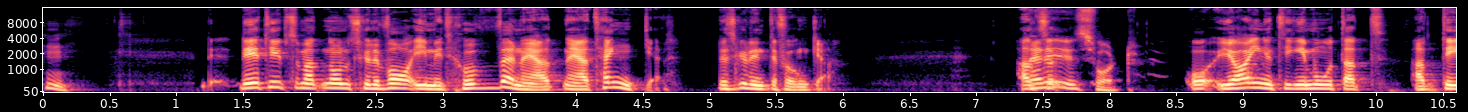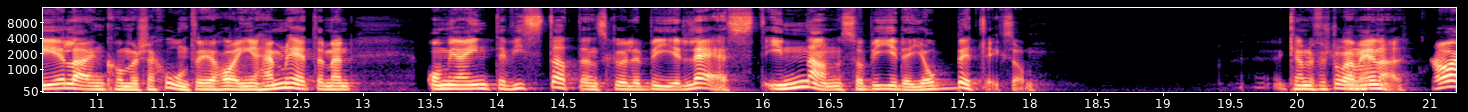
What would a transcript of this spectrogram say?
hmm. det, det är typ som att någon skulle vara i mitt huvud när jag, när jag tänker. Det skulle inte funka. Alltså, Nej, det är ju svårt. och jag har ingenting emot att, att dela en konversation, för jag har inga hemligheter. Men om jag inte visste att den skulle bli läst innan så blir det jobbigt. liksom. Kan du förstå vad jag Mm. menar? Ja,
